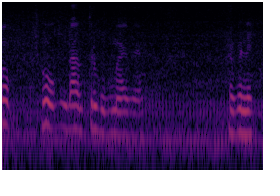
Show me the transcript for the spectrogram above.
មកឈោកដើមទ្រូងខ្មែរវាហើយនេះ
